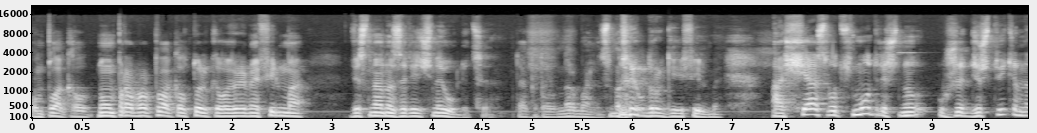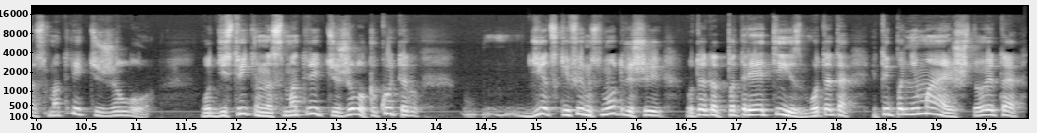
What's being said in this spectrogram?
он плакал, но он плакал только во время фильма «Весна на Заречной улице». Так это он нормально смотрел другие фильмы. А сейчас вот смотришь, ну, уже действительно смотреть тяжело. Вот действительно смотреть тяжело. Какой-то детский фильм смотришь, и вот этот патриотизм, вот это, и ты понимаешь, что это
